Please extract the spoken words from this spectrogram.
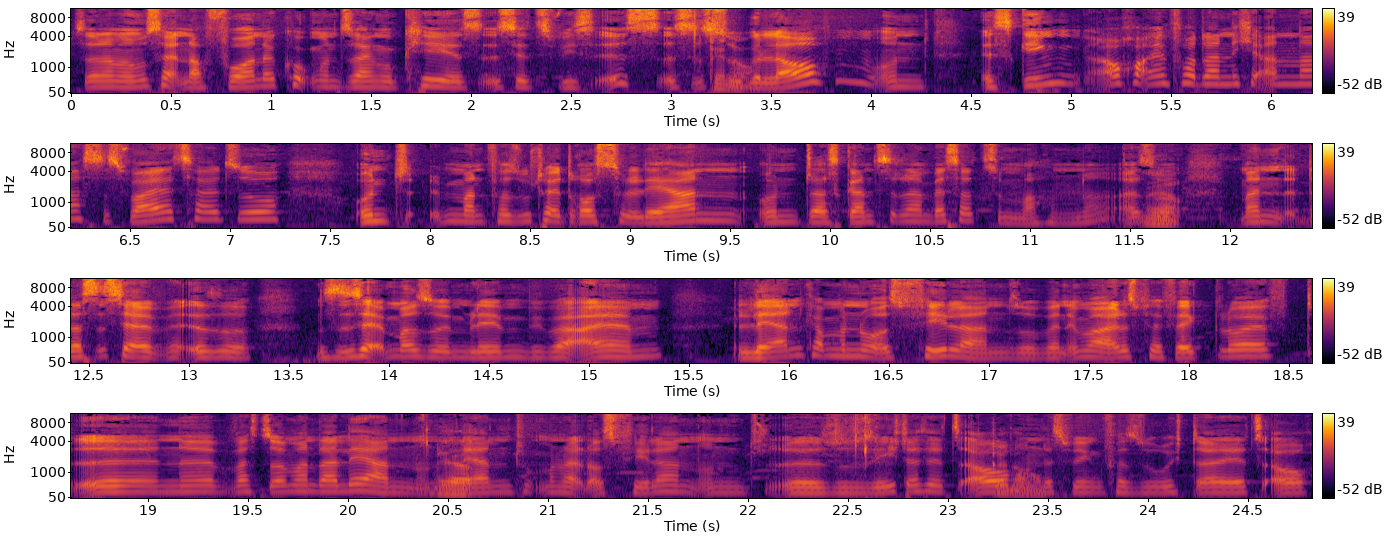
sondern man muss halt nach vorne gucken und sagen, okay, es ist jetzt wie es ist, es ist Genau. so gelaufen und es ging auch einfach dann nicht anders, das war jetzt halt so und man versucht halt daraus zu lernen und das Ganze dann besser zu machen. Ne? Also Ja. man, das ist ja, also das ist ja immer so im Leben wie bei allem. Lernen kann man nur aus Fehlern. So, wenn immer alles perfekt läuft, äh, ne, was soll man da lernen? Und Ja. lernen tut man halt aus Fehlern und äh, so sehe ich das jetzt auch Genau. und deswegen versuche ich da jetzt auch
